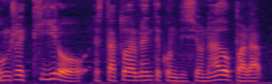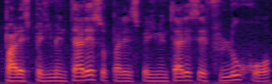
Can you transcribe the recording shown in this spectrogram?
un retiro está totalmente condicionado para, para experimentar eso, para experimentar ese flujo.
